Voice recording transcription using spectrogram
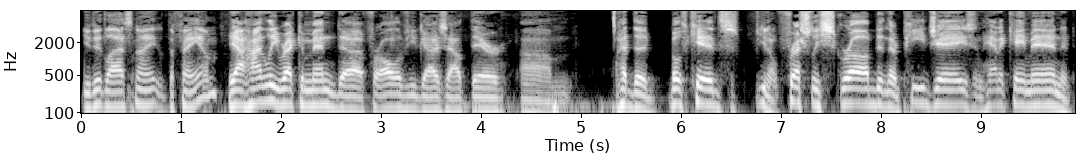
you did last night with the fam? Yeah, I highly recommend uh, for all of you guys out there. Um, had the both kids, you know, freshly scrubbed in their PJs, and Hannah came in, and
